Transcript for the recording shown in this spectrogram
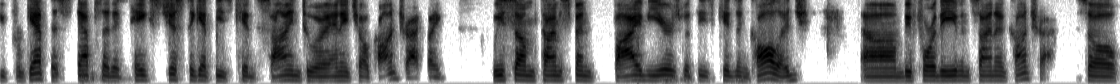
you forget the steps that it takes just to get these kids signed to an NHL contract. Like we sometimes spend five years with these kids in college um, before they even sign a contract. So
